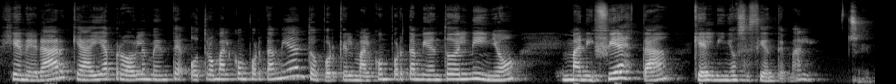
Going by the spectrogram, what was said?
generar que haya probablemente otro mal comportamiento, porque el mal comportamiento del niño manifiesta que el niño se siente mal. Sí.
